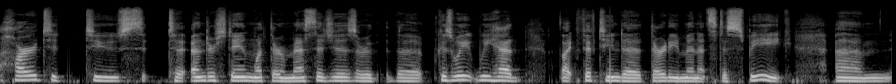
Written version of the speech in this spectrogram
hard to to to understand what their messages or the because we we had like 15 to 30 minutes to speak um,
